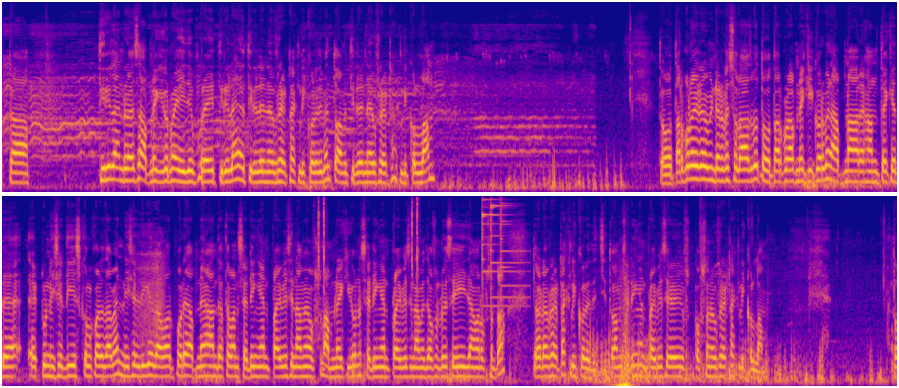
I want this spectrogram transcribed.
একটা থ্রি লাইন রয়েছে। আপনি কী করবেন, এই যে উপরে এই থ্রি লাইন থ্রি লাইনের উপরে একটা ক্লিক করে দেবেন। তো আমি থ্রি লাইনের উপরে একটা ক্লিক করলাম। তো তারপরে এটা ইন্টারফেস চলে আসবে। তো তারপরে আপনি কি করবেন? আপনার এখান থেকে একটু নিচের দিকে স্ক্রল করে যাবেন। নিচের দিকে যাওয়ার পরে আপনি এখান দেখতে পান সেটিং অ্যান্ড প্রাইভেসি নামে অপশন আপনি কি করুন সেটিং অ্যান্ড প্রাইভেসি নামে যে অপশন রয়েছে, এই যে আমার অপশনটা তো উপরে একটা ক্লিক করে দিচ্ছি। তো আমি সেটিং অ্যান্ড প্রাইভেসি অপশনের উপরে একটা ক্লিক করলাম। তো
